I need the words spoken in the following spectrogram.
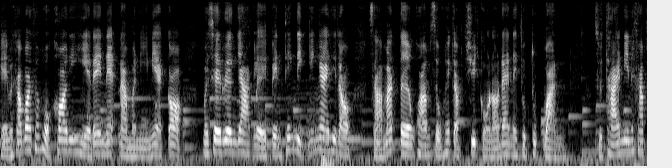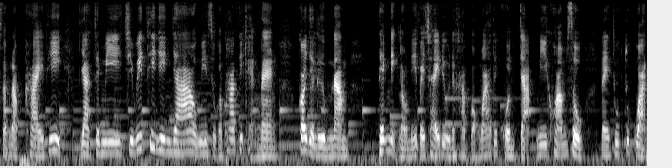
เห็นไหมครับว่าทั้ง6ข้อที่เฮียได้แนะนำวันนี้เนี่ยก็ไม่ใช่เรื่องยากเลย เป็นเทคนิคง่าย ๆ ที่เราสามารถเติมความสุขให้กับชีวิตของเราได้ในทุกๆวัน สุดท้ายนี้นะครับสำหรับใครที่อยากจะมีชีวิตที่ยืนยาว มีสุขภาพที่แข็งแรง ก็อย่าลืมนำเทคนิคเหล่านี้ไปใช้ดูนะครับหวังว่าทุกคนจะมีความสุขในทุกๆวัน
